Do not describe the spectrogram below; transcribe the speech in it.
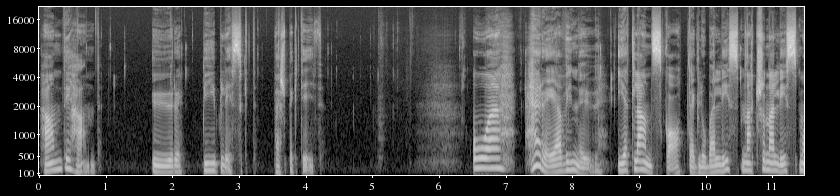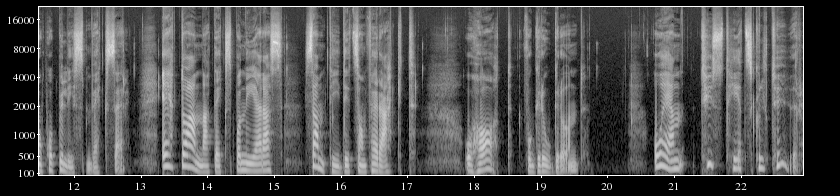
hand i hand ur bibliskt perspektiv. Och här är vi nu i ett landskap där globalism, nationalism och populism växer. Ett och annat exponeras samtidigt som förakt och hat får grogrund. Och en tysthetskultur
